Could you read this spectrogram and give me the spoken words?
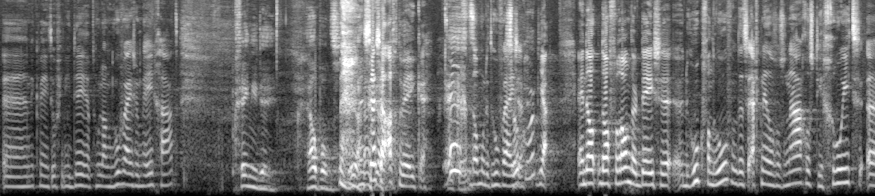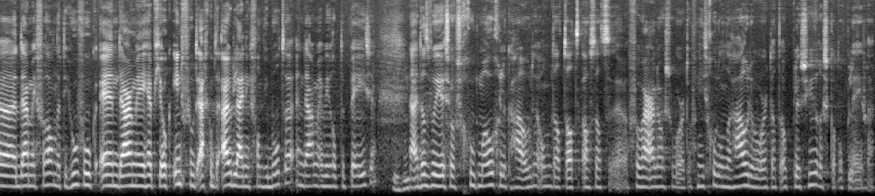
En ik weet niet of je een idee hebt hoe lang de hoefijzer meegaat. Geen idee. Help ons. Ja. Zes à acht weken. Echt? Dan moet het hoefijzer. Zo kort? Ja. En dan, dan verandert deze, eh, de hoek van de hoef, want dat is eigenlijk net als onze nagels, die groeit. eh, daarmee verandert die hoefhoek. En daarmee heb je ook invloed eigenlijk op de uitleiding van die botten. En daarmee weer op de pezen. Mhm. Nou, dat wil je zo goed mogelijk houden, omdat dat, als dat eh, verwaarloosd wordt of niet goed onderhouden wordt, dat ook blessures kan opleveren.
